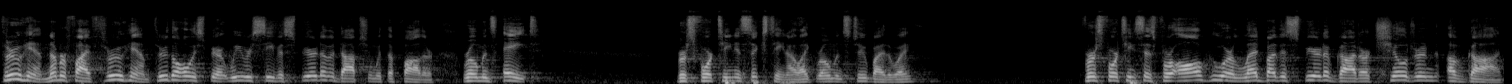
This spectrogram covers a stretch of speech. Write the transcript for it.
Through him, number five, through him, through the Holy Spirit, we receive a spirit of adoption with the Father. Romans 8, verse 14 and 16. I like Romans 2, by the way. Verse 14 says, For all who are led by the Spirit of God are children of God.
